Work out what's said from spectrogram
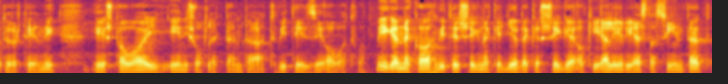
történni, és tavaly én is ott lettem, tehát vitézzé avatva. Még ennek a vitézségnek egy érdekessége, aki eléri ezt a szintet,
